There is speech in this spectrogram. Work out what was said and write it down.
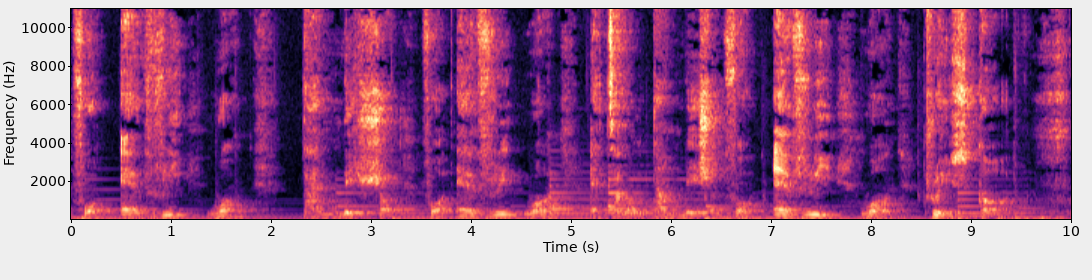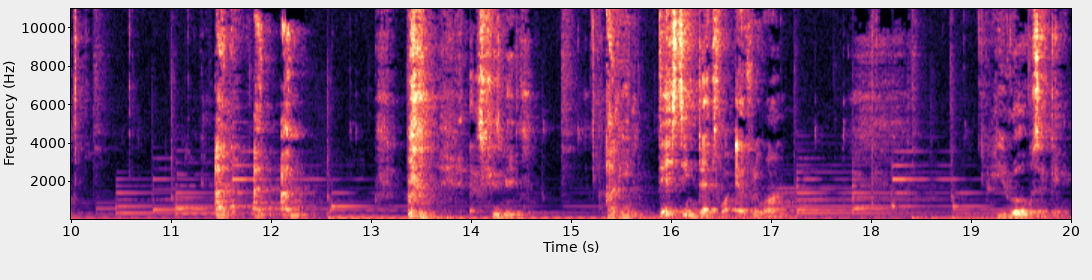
For everyone. Damnation for everyone, eternal damnation for everyone. Praise God. And and and excuse me, and in tasting death for everyone, he rose again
